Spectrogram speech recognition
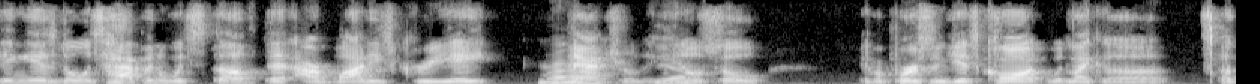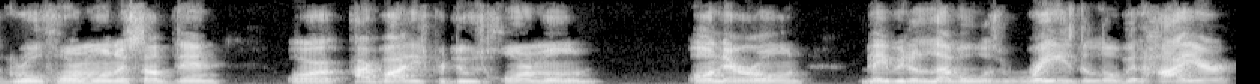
Thing is, though, it's happened with stuff that our bodies create Right. naturally. Yeah. You know, so if a person gets caught with like a a growth hormone or something, or our bodies produce hormone on their own, maybe the level was raised a little bit higher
